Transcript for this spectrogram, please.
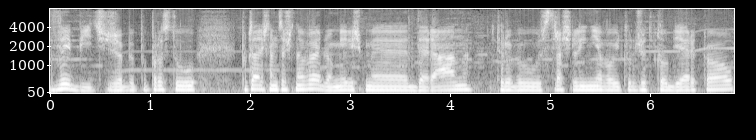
wybić, żeby po prostu pokazać nam coś nowego. Mieliśmy The Run, który był strasznie liniową i króciutką gierką.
